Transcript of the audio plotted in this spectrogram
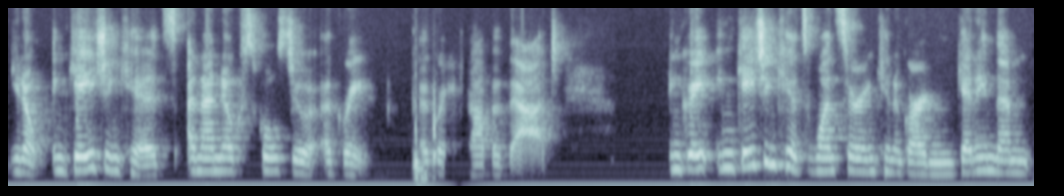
you know, engaging kids? And I know schools do a great a great job of that. Engaging kids once they're in kindergarten, getting them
